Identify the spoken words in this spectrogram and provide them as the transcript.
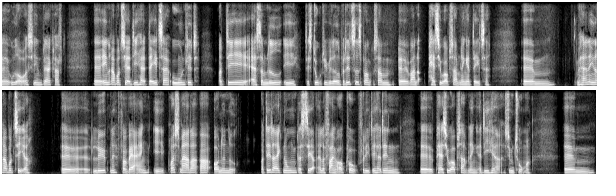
øh, ud over sin blærekræft, øh, indrapporterer de her data ugentligt, og det er som led i det studie, vi lavede på det tidspunkt, som øh, var en passiv opsamling af data. Øhm, men han indrapporterer øh, løbende forværing i brystsmerter og åndenød. Og det er der ikke nogen, der ser eller fanger op på, fordi det her det er en øh, passiv opsamling af de her symptomer. Øhm,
